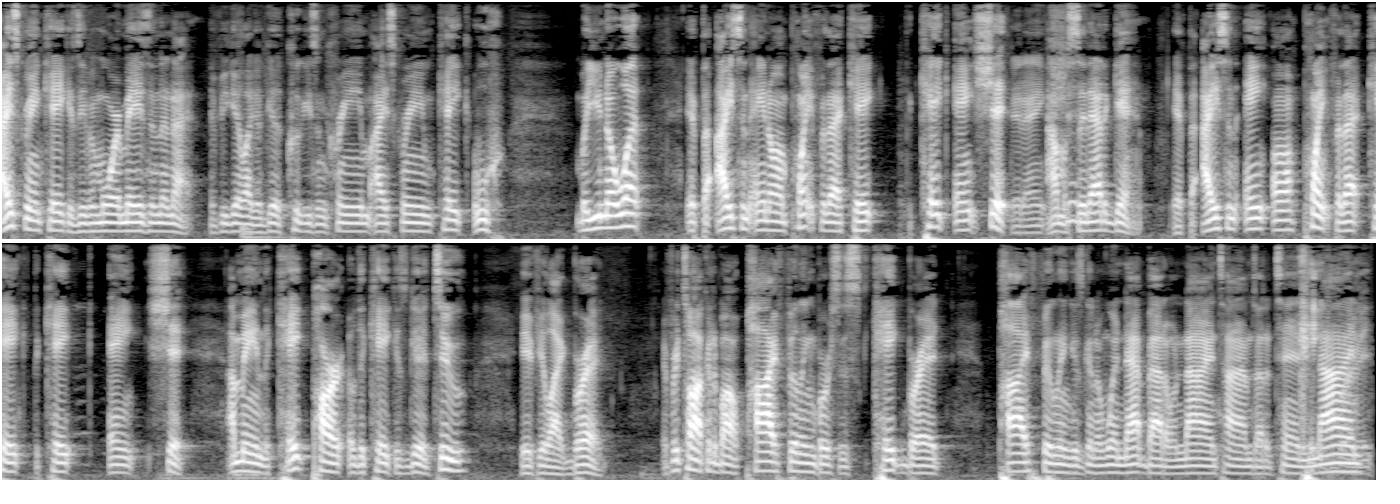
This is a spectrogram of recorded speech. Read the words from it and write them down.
Ice cream cake is even more amazing than that. If you get like a good cookies and cream ice cream cake, ooh. But you know what? If the icing ain't on point for that cake, the cake ain't shit. It ain't I'm gonna say that again. If the icing ain't on point for that cake, the cake ain't shit. I mean, the cake part of the cake is good too, if you like bread. If we're talking about pie filling versus cake bread, pie filling is gonna win that battle nine times out of ten. Cake nine bread.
